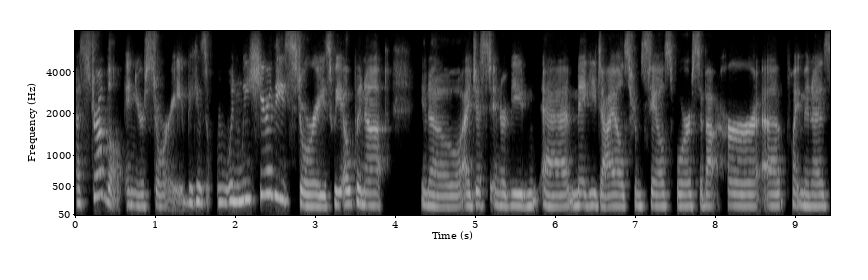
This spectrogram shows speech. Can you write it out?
a struggle in your story because when we hear these stories, we open up. You know, I just interviewed uh, Maggie Dials from Salesforce about her uh, appointment as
